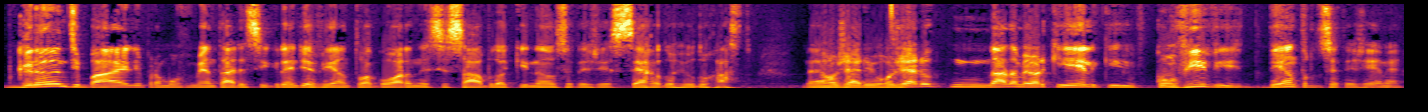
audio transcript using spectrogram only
grande baile para movimentar esse grande evento agora nesse sábado aqui no CTG Serra do Rio do Rastro. Né, Rogério? O Rogério, nada melhor que ele, que convive dentro do CTG, né?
